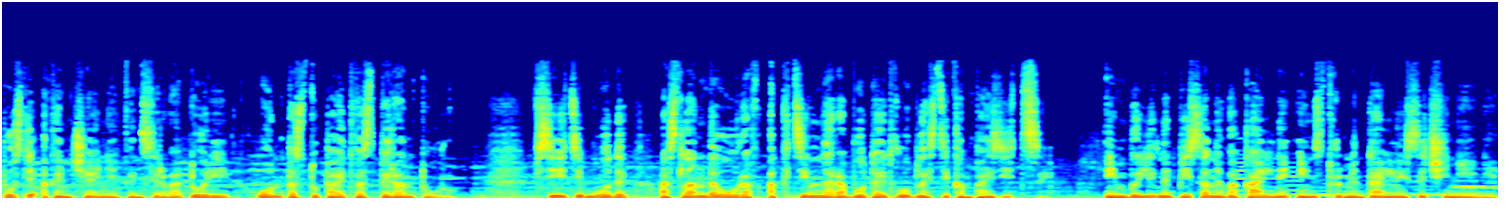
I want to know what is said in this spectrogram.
После окончания консерватории он поступает в аспирантуру – все эти годы Аслан Дауров активно работает в области композиции. Им были написаны вокальные и инструментальные сочинения,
